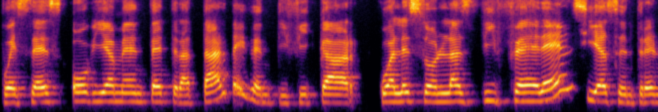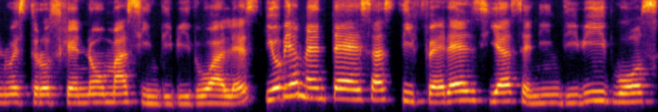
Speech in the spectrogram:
Pues es obviamente tratar de identificar cuáles son las diferencias entre nuestros genomas individuales y obviamente esas diferencias en individuos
